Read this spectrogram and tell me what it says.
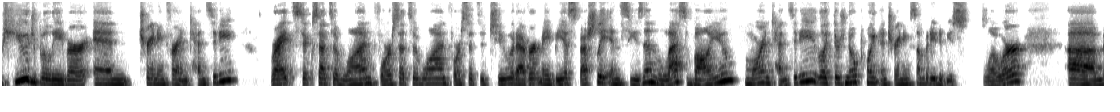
huge believer in training for intensity right? Six sets of one, four sets of one, four sets of two, whatever it may be, especially in season, less volume, more intensity. Like there's no point in training somebody to be slower um,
